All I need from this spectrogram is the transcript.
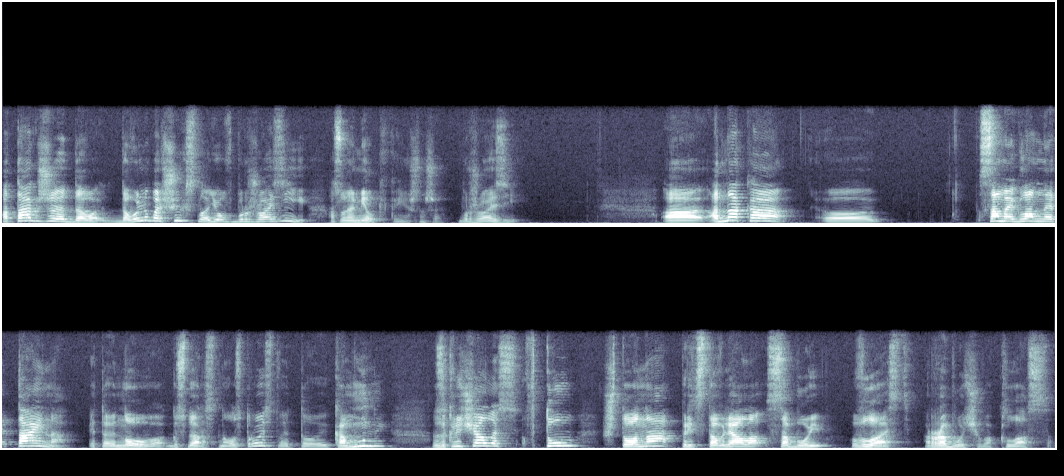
а также довольно больших слоев буржуазии, особенно мелкой, конечно же, буржуазии. А, однако, э, самая главная тайна этого нового государственного устройства, этой коммуны, заключалась в том, что она представляла собой власть рабочего класса.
